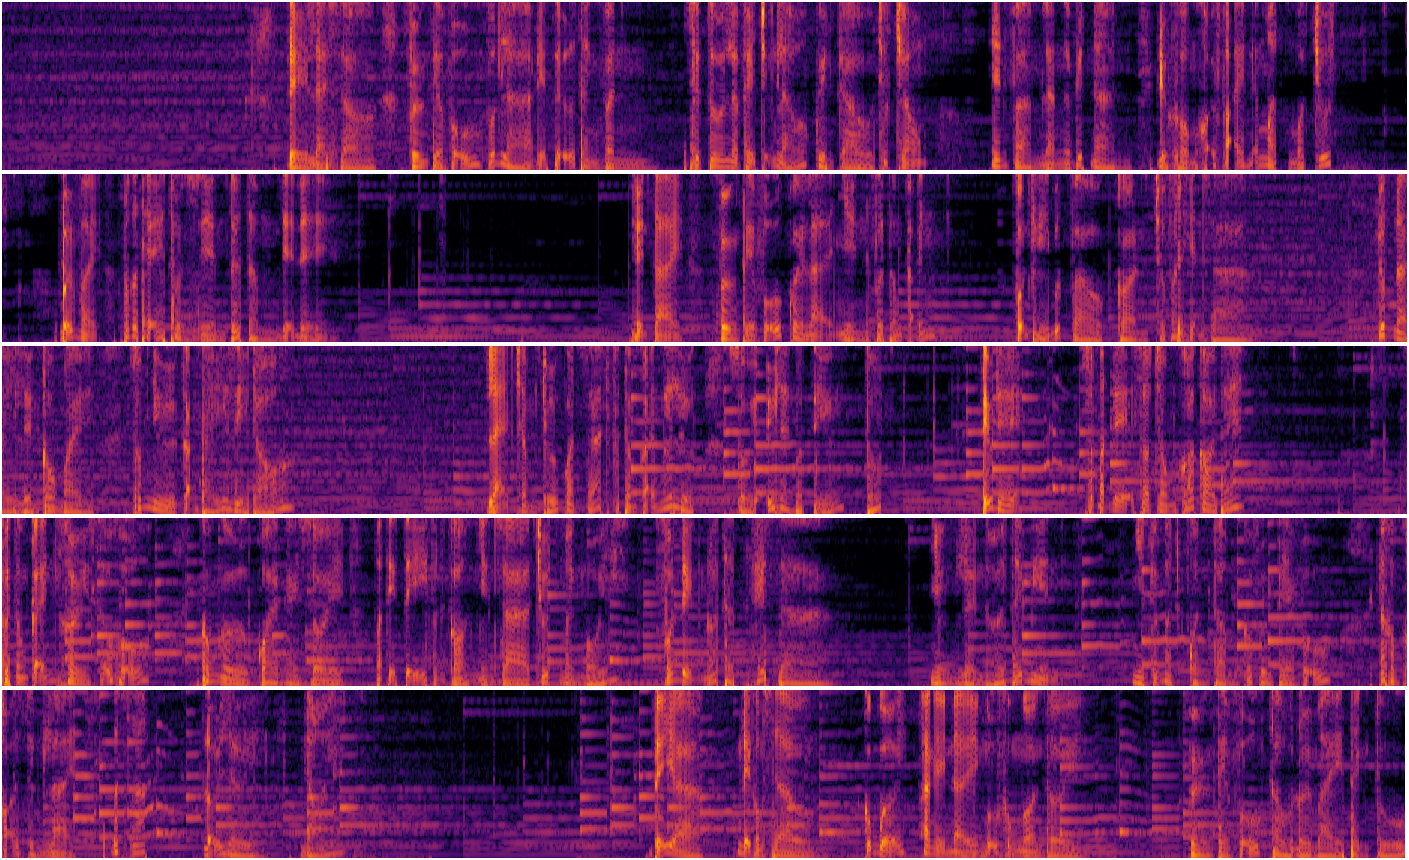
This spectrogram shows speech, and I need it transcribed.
Đây là giờ, Vương Tiểu Vũ vốn là đệ tử thành Vân, sư tôn là vị trưởng lão quyền cao chức trọng, nên phàm là người biết nàn đều không khỏi phải nể mặt một chút. Bởi vậy mới có thể thuần xuyên tới tầm đệ đệ. Hiện tại, Vương Tiểu Vũ quay lại nhìn Vương Thông Cảnh. Vốn khi bước vào còn chưa phát hiện ra. Lúc này lên câu mày, giống như cảm thấy gì đó. Lại chăm chú quan sát và tầm Cảnh mấy lượt rồi ý lên một tiếng, tốt. Tiểu đệ, sắc mặt đệ sao trông khó coi thế? Phương Tâm Cảnh hơi xấu hổ, không ngờ qua ngày rồi mà tỷ tỷ vẫn còn nhìn ra chút manh mối. Vốn định nói thật hết ra Nhưng lời nói tới miệng Nhìn với mặt quan tâm của Vương Tề Vũ nó không khỏi dừng lại Bất giác Đổi lời, Nói. Tỷ à Để không sao, Cũng bởi hai ngày này ngủ không ngon thôi. Vương Tề Vũ cầu đôi mày thành tú,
